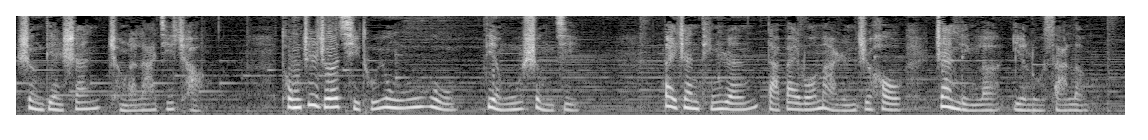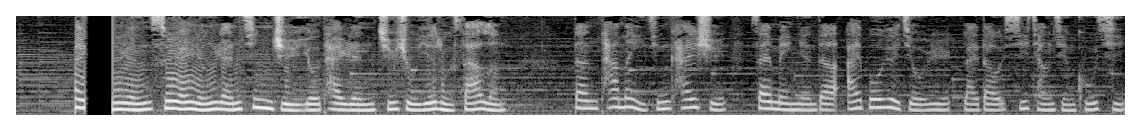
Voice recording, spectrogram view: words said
圣殿山成了垃圾场，统治者企图用污物玷污圣迹。拜占庭人打败罗马人之后，占领了耶路撒冷。拜占庭人虽然仍然禁止犹太人居住耶路撒冷，但他们已经开始在每年的埃波月九日来到西墙前哭泣。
